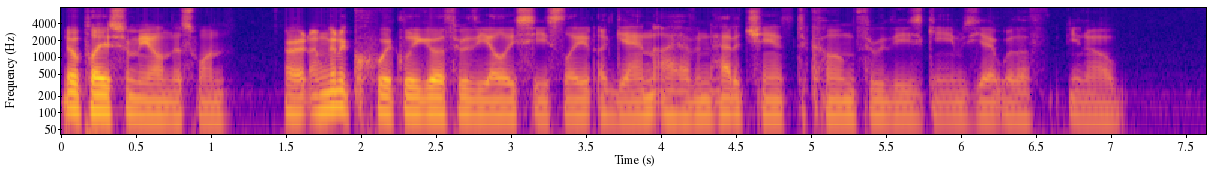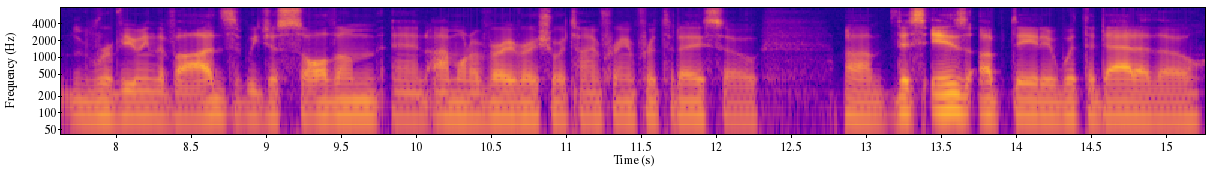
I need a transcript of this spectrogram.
no plays for me on this one. All right, I'm going to quickly go through the LEC slate again. I haven't had a chance to comb through these games yet with a you know reviewing the vods. We just saw them, and I'm on a very very short time frame for today, so um, this is updated with the data though.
